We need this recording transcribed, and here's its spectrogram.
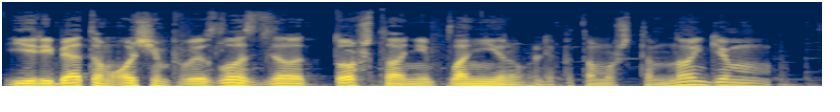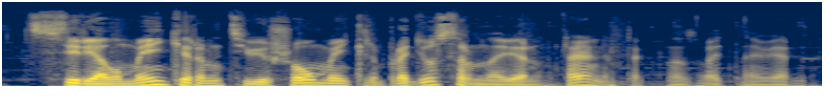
и ребятам очень повезло сделать то, что они планировали, потому что многим сериал-мейкерам, ТВ-шоу-мейкерам, продюсерам, наверное, правильно так назвать, наверное,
